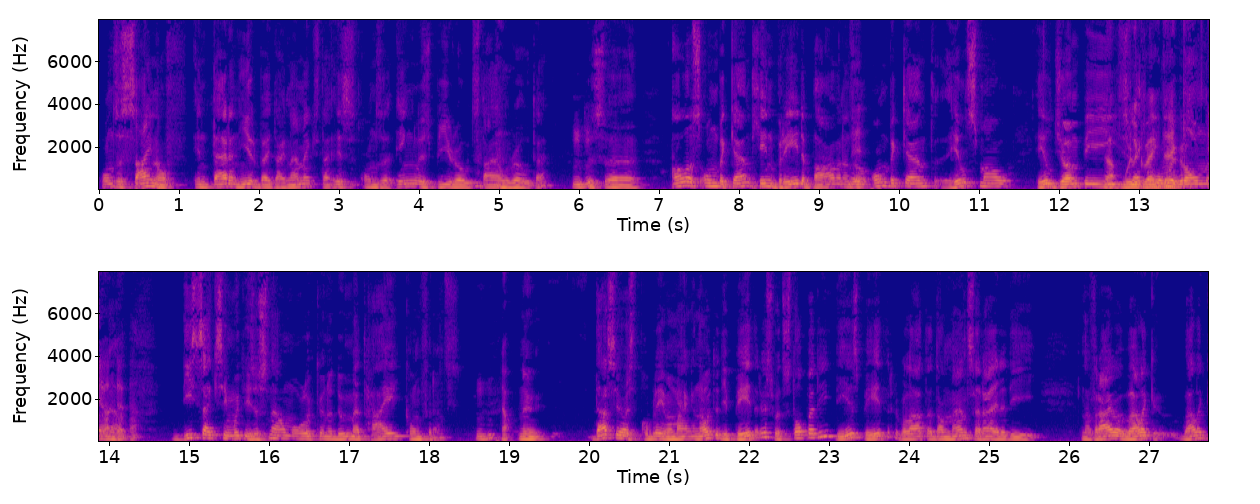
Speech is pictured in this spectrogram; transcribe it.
onze sign-off intern hier bij Dynamics, dat is onze English B-Road style road. Hè? Mhm. Dus eh, alles onbekend, geen brede banen en Nee. zo, onbekend, heel smal, heel jumpy, Ja, moeilijk ondergronden. ja, ja. ja, ja. Die sectie moet je zo snel mogelijk kunnen doen met high confidence. Mhm. Nu, dat is juist het probleem. We maken een auto die beter is, we stoppen die, die is beter. We laten dan mensen rijden die... Dan vragen we welk, welk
